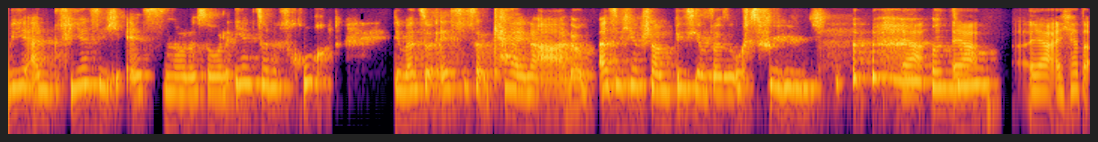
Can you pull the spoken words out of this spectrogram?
wie ein Pfirsich essen oder so. Oder irgend so eine Frucht, die man so essen soll. Keine Ahnung. Also ich habe schon ein bisschen versucht zu üben. Ja, so. ja, ja, ich hatte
